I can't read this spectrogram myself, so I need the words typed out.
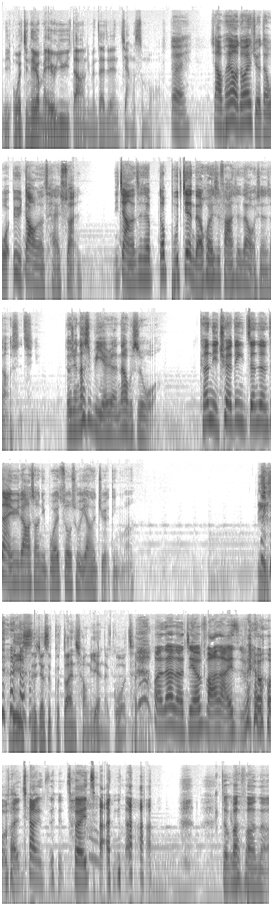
你我今天又没有遇到，你们在这边讲什么？对，小朋友都会觉得我遇到了才算，你讲的这些都不见得会是发生在我身上的事情，就觉得那是别人，那不是我。可是你确定真正在你遇到的时候，你不会做出一样的决定吗？历 历史就是不断重演的过程。完蛋了，今天芳娜一直被我们这样子摧残啊！怎么办，芳娜？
